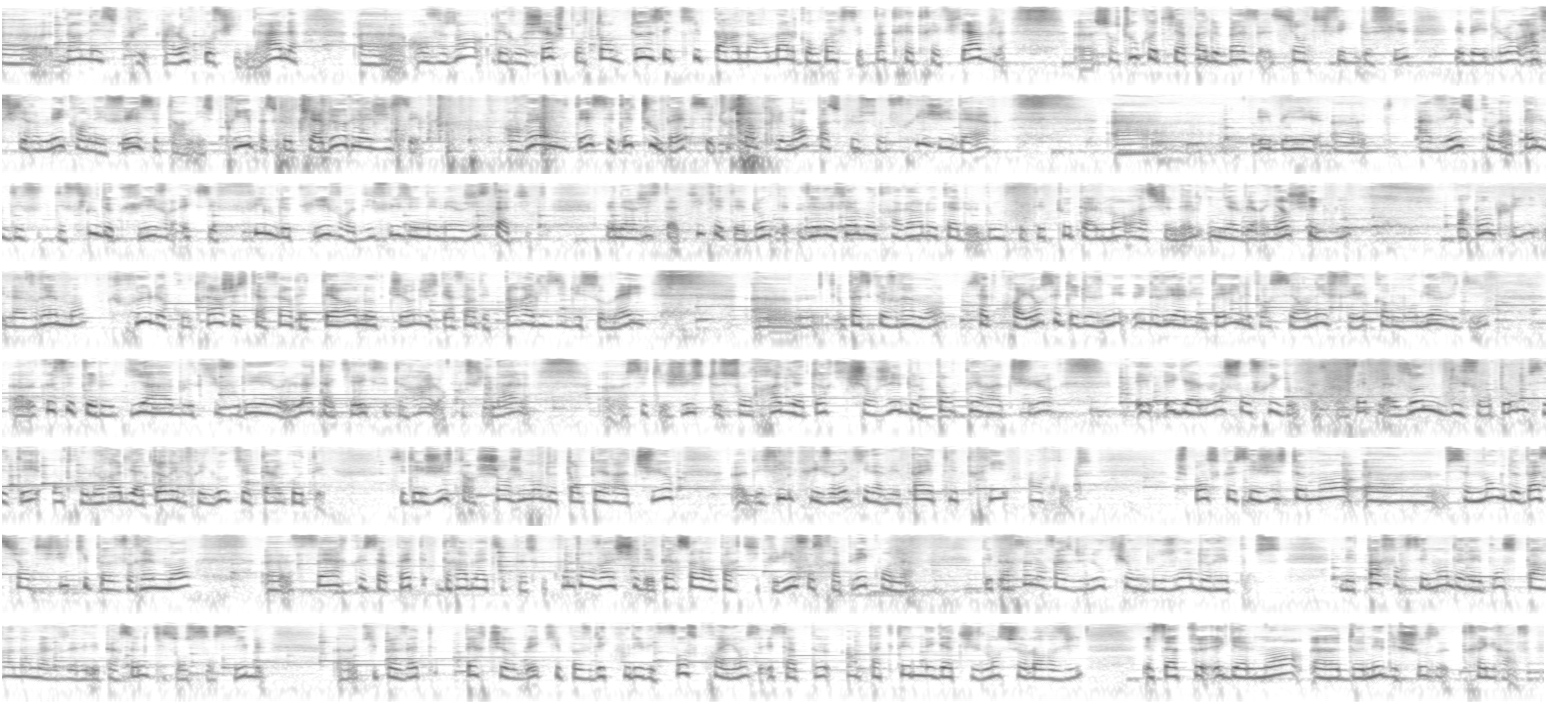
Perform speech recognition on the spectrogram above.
euh, d'un esprit. Alors qu'au final, euh, en faisant des recherches, pourtant deux équipes paranormales, comme quoi c'est pas très très fiable, euh, surtout quand il n'y a pas de base scientifique dessus, eh bien, ils lui ont affirmé qu'en effet c'était un esprit parce que le cas 2 réagissait. En réalité, c'était tout bête, c'est tout simplement parce que son frigidaire eh bien, avait ce qu'on appelle des, des, fils de cuivre et que ces fils de cuivre diffusent une énergie statique. L'énergie statique était donc vérifiable au travers le K2, donc c'était totalement rationnel, il n'y avait rien chez lui. Par contre, lui, il a vraiment cru le contraire jusqu'à faire des terreurs nocturnes, jusqu'à faire des paralysies du sommeil. Euh, parce que vraiment, cette croyance était devenue une réalité. Il pensait en effet, comme on lui avait dit, euh, que c'était le diable qui voulait euh, l'attaquer, etc. Alors qu'au final, euh, c'était juste son radiateur qui changeait de température et également son frigo. Parce qu'en fait, la zone du fantôme, c'était entre le radiateur et le frigo qui était à côté. C'était juste un changement de température des fils cuivrés qui n'avaient pas été pris en compte. Je pense que c'est justement ce manque de base scientifique qui peut vraiment euh, faire que ça peut être dramatique. Parce que quand on va chez des personnes en particulier, il faut se rappeler qu'on a des personnes en face de nous qui ont besoin de réponses. Mais pas forcément des réponses paranormales. Vous avez des personnes qui sont sensibles, euh, qui peuvent être perturbées, qui peuvent découler des fausses croyances et ça peut impacter négativement sur leur vie. Et ça peut également euh, donner des choses très graves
